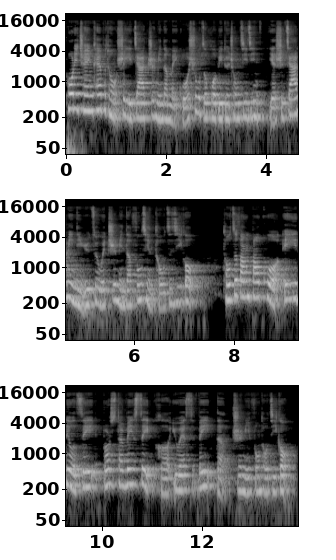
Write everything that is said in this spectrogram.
Polychain Capital 是一家知名的美国数字货币对冲基金，也是加密领域最为知名的风险投资机构。投资方包括 A 一六 Z、Burst VC 和 USV 等知名风投机构。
